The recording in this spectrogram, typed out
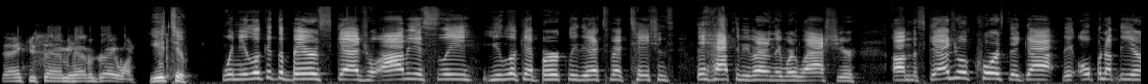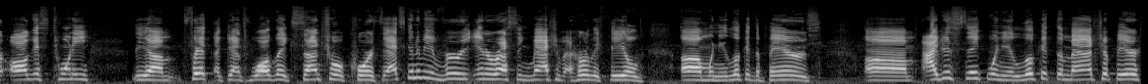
Thank you, Sammy. Have a great one. You too. When you look at the Bears' schedule, obviously you look at Berkeley, the expectations, they have to be better than they were last year. Um, the schedule, of course, they got, they open up the year August 20, the um, 5th against Walled Lake Central, of course. That's going to be a very interesting matchup at Hurley Field um, when you look at the Bears. Um, I just think when you look at the matchup here,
